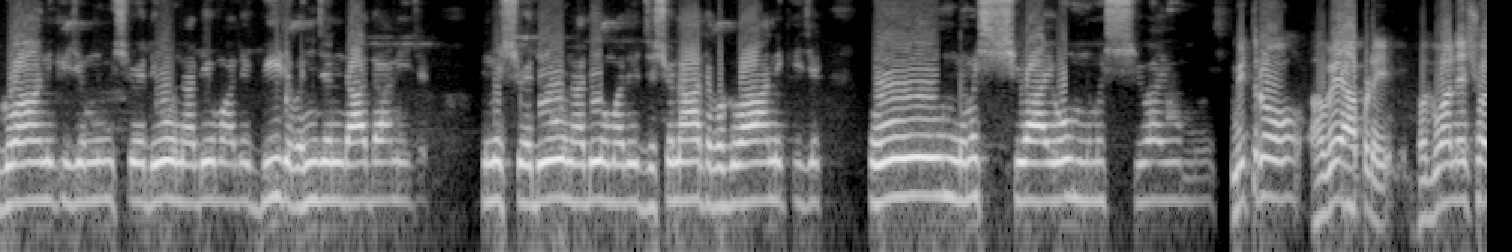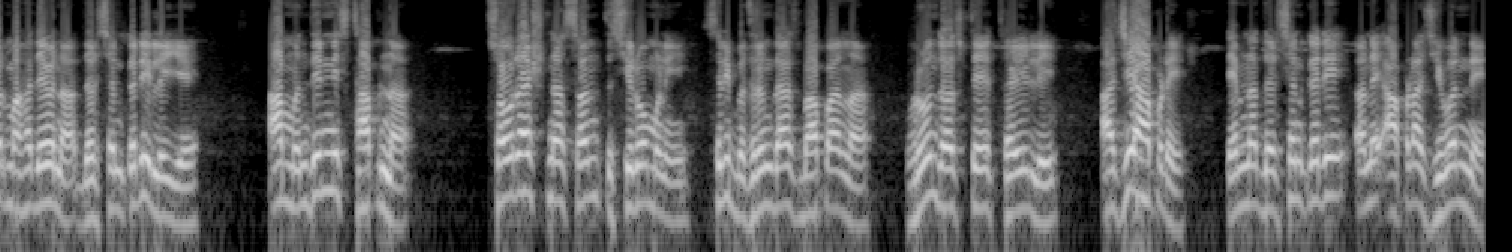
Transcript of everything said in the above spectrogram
ભગવાન કી જય ઓમ નમ દેવોના દેવ મહાદેવ ભીડ ભંજન દાદાની જય ઓમ દેવોના દેવ મહાદેવ જશોનાથ ભગવાન કી જય ઓમ નમ શિવાય, ઓમ નમ શિવાય, ઓમ મિત્રો, હવે આપણે ભગવાનેશ્વર મહાદેવના દર્શન કરી લઈએ. આ મંદિરની સ્થાપના સૌરાષ્ટ્રના સંત શિરોમણી શ્રી બજરંગદાસ બાપાના વૃંદ હસ્તે થયેલી. આજે આપણે તેમના દર્શન કરી અને આપણા જીવનને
